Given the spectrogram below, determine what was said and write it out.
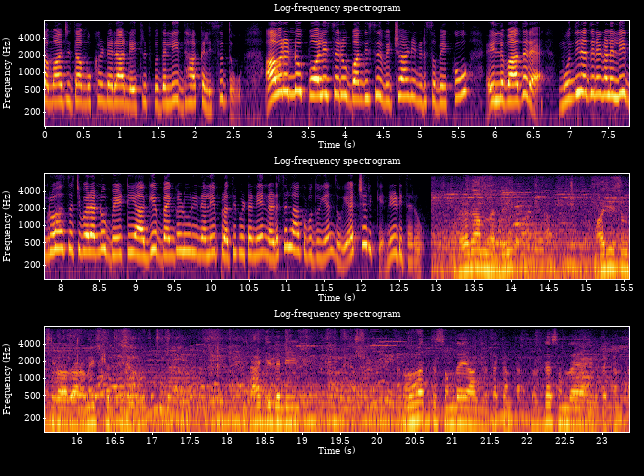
ಸಮಾಜದ ಮುಖಂಡರ ನೇತೃತ್ವದಲ್ಲಿ ದಾಖಲಿಸಿದ್ದು, ಅವರನ್ನು ಪೊಲೀಸರು ಬಂಧಿಸಿ ವಿಚಾರಣೆ ನಡೆಸಬೇಕು. ಇಲ್ಲವಾದರೆ ಮುಂದಿನ ದಿನಗಳಲ್ಲಿ ಗೃಹ ಸಚಿವರನ್ನು ಭೇಟಿಯಾಗಿ ಬೆಂಗಳೂರಿನಲ್ಲಿ ಪ್ರತಿಭಟನೆ ನಡೆಸಲಾಗುವುದು ಎಂದು ಎಚ್ಚರಿಕೆ ನೀಡಿದರು. ಬೆಳಗಾಂನಲ್ಲಿ ಮಾಜಿ ಸಂಸದರಾದ ರಮೇಶ್ ಕತ್ತಿಯವರು ರಾಜ್ಯದಲ್ಲಿ ಬೃಹತ್ ಸಮುದಾಯ ಆಗಿರ್ತಕ್ಕಂಥ, ದೊಡ್ಡ ಸಮುದಾಯ ಆಗಿರ್ತಕ್ಕಂಥ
